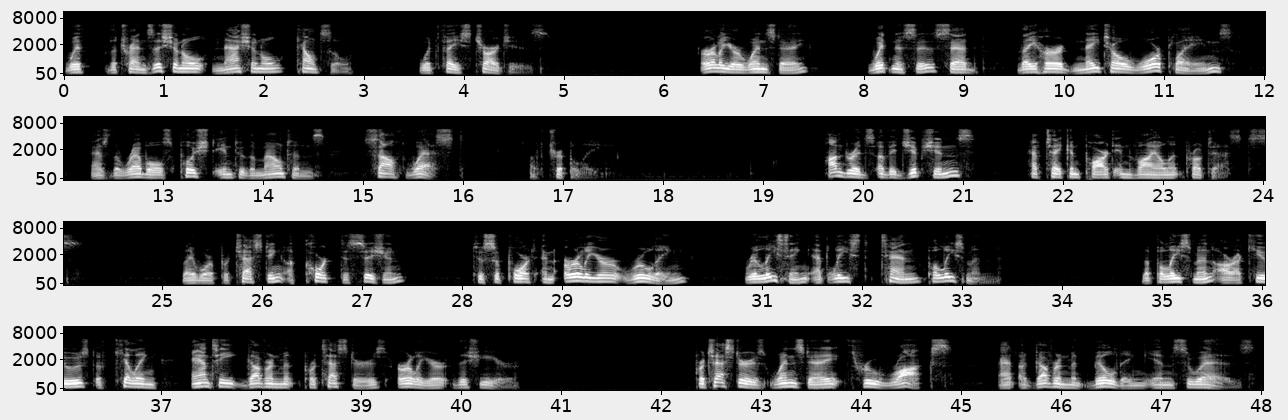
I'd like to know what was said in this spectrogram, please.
with the Transitional National Council would face charges. Earlier Wednesday, witnesses said they heard NATO warplanes as the rebels pushed into the mountains southwest of Tripoli. Hundreds of Egyptians have taken part in violent protests. They were protesting a court decision to support an earlier ruling releasing at least ten policemen. The policemen are accused of killing anti-government protesters earlier this year. Protesters Wednesday threw rocks at a government building in Suez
